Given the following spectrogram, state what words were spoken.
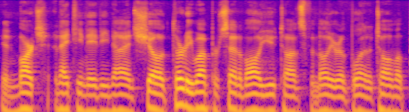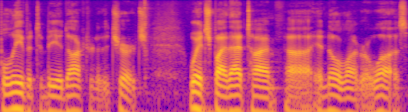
in March 1989 showed 31% of all Utahns familiar with blood atonement believe it to be a doctrine of the church, which by that time it no longer was.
